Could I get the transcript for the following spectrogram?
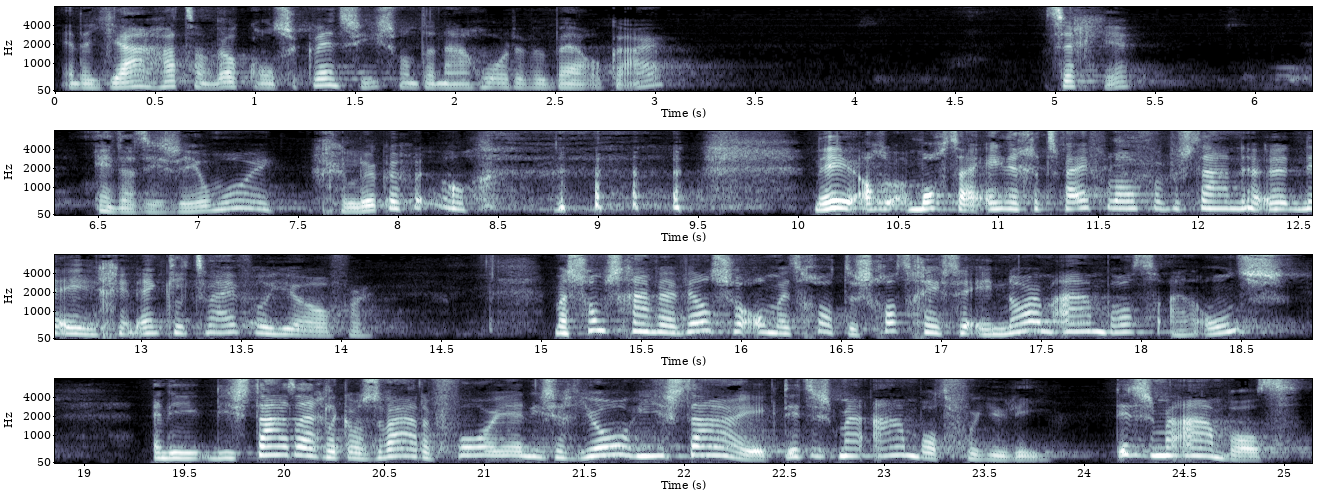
En dat ja had dan wel consequenties, want daarna hoorden we bij elkaar. Zeg je? En dat is heel mooi. Gelukkig wel. nee, als, mocht daar enige twijfel over bestaan, eh, nee, geen enkele twijfel hierover. Maar soms gaan wij wel zo om met God. Dus God geeft een enorm aanbod aan ons. En die, die staat eigenlijk als het ware voor je. En die zegt, joh, hier sta ik. Dit is mijn aanbod voor jullie. Dit is mijn aanbod.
